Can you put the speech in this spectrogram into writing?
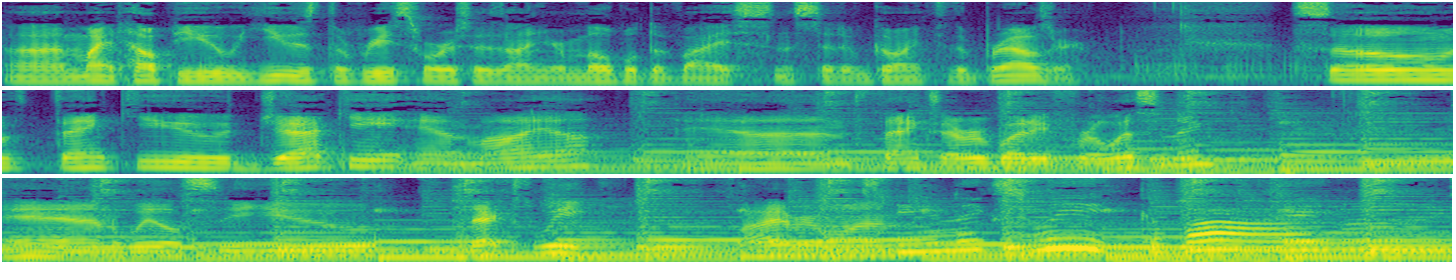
Uh, might help you use the resources on your mobile device instead of going through the browser. So thank you, Jackie and Maya, and thanks everybody for listening. And we'll see you next week. Bye, everyone. See you next week. Goodbye.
